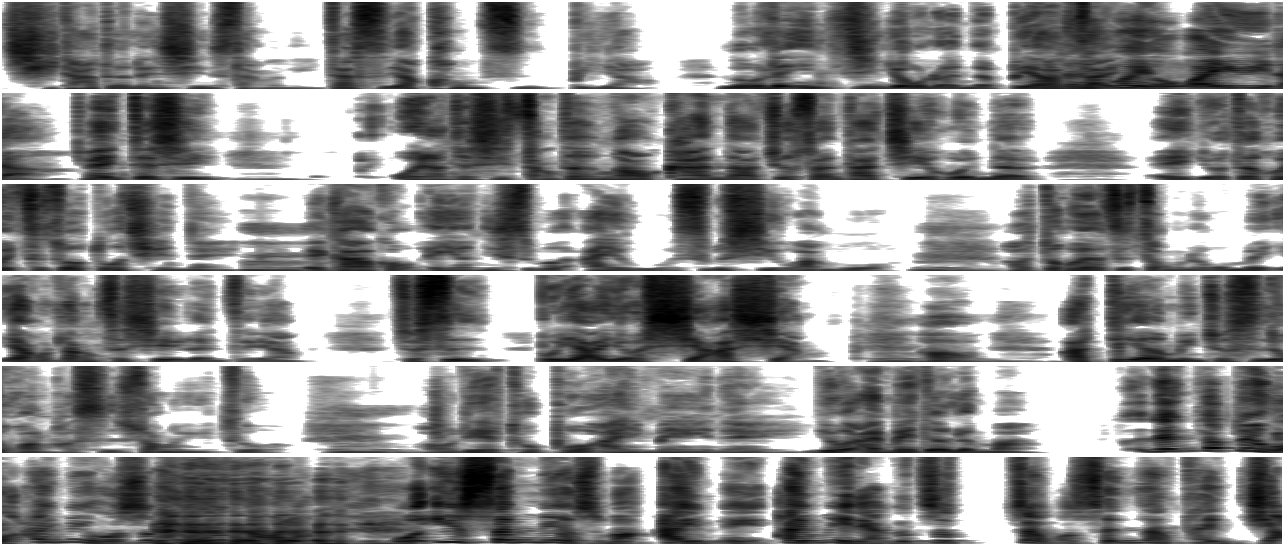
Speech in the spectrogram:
其他的人欣赏你，但是要控制，不要。如果已经有人了，不要再会有外遇的。因为这是我想这是长得很好看呐、就算他结婚了，哎，有的会自作多情呢，嗯哎，刚刚讲，哎呀，你是不是爱我？是不是喜欢我？嗯，好，都会有这种人。我们要让这些人怎样？就是不要有遐想。嗯，好啊，第二名就是黄老师双鱼座。嗯，好，你也突破暧昧呢？你有暧昧的人吗？人家对我暧昧，我是不知道啦。我一生没有什么暧昧，暧昧两个字在我身上太矫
